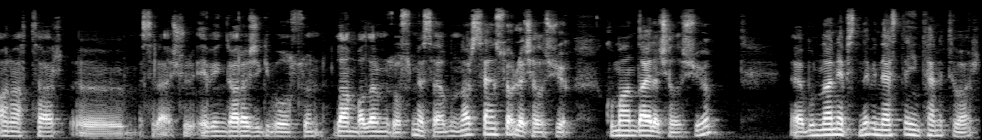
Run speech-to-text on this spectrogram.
anahtar, e, mesela şu evin garajı gibi olsun, lambalarımız olsun. Mesela bunlar sensörle çalışıyor, kumandayla çalışıyor. E, bunların hepsinde bir nesne interneti var.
